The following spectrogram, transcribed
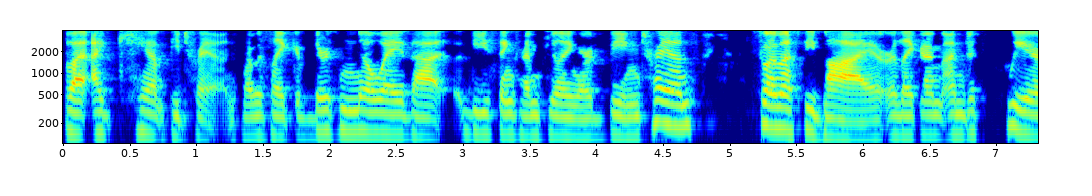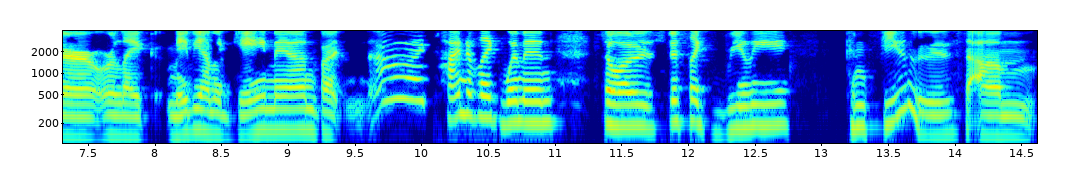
But I can't be trans. I was like, there's no way that these things I'm feeling are being trans. So I must be bi, or like I'm I'm just queer, or like maybe I'm a gay man, but uh, I kind of like women. So I was just like really confused. Um,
